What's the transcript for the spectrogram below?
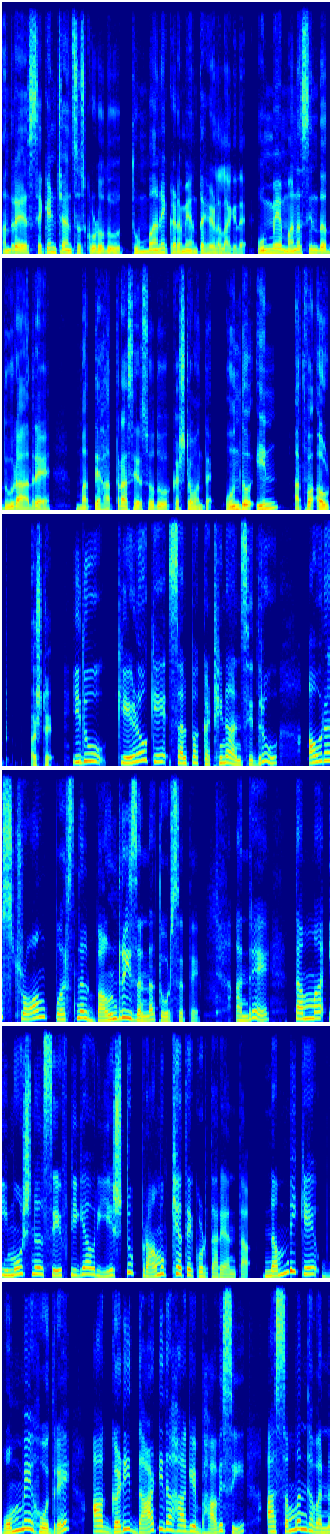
ಅಂದ್ರೆ ಸೆಕೆಂಡ್ ಚಾನ್ಸಸ್ ಕೊಡೋದು ತುಂಬಾನೇ ಕಡಿಮೆ ಅಂತ ಹೇಳಲಾಗಿದೆ. ಒಮ್ಮೆ ಮನಸ್ಸಿಂದ ದೂರ ಆದ್ರೆ ಮತ್ತೆ ಹತ್ರ ಸೇರಿಸೋದು ಕಷ್ಟವಂತೆ. ಒಂದು ಇನ್ ಅಥವಾ ಔಟ್ ಅಷ್ಟೇ. ಇದು ಕೇಳೋಕೆ ಸ್ವಲ್ಪ ಕಠಿಣ ಅನ್ಸಿದ್ರೂ ಅವರ ಸ್ಟ್ರಾಂಗ್ ಪರ್ಸನಲ್ ಬೌಂಡ್ರೀಸನ್ನ ಅನ್ನ ತೋರ್ಸತ್ತೆ. ಅಂದ್ರೆ ತಮ್ಮ ಇಮೋಷನಲ್ ಸೇಫ್ಟಿಗೆ ಅವರು ಎಷ್ಟು ಪ್ರಾಮುಖ್ಯತೆ ಕೊಡ್ತಾರೆ ಅಂತ. ನಂಬಿಕೆ ಒಮ್ಮೆ ಹೋದ್ರೆ ಆ ಗಡಿ ದಾಟಿದ ಹಾಗೆ ಭಾವಿಸಿ ಆ ಸಂಬಂಧವನ್ನ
